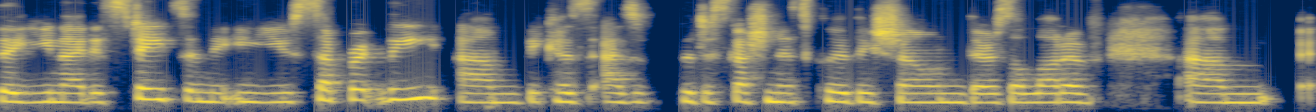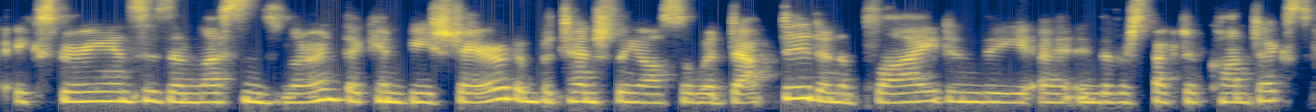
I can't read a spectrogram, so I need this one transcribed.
the United States and the EU separately, um, because as the discussion has clearly shown, there's a lot of um, experiences and lessons learned that can be shared and potentially also adapted and applied in the uh, in the respective context,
